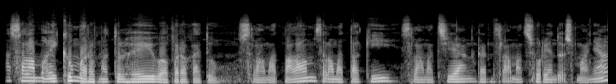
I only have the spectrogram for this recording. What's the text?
Assalamualaikum warahmatullahi wabarakatuh. Selamat malam, selamat pagi, selamat siang, dan selamat sore untuk semuanya.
